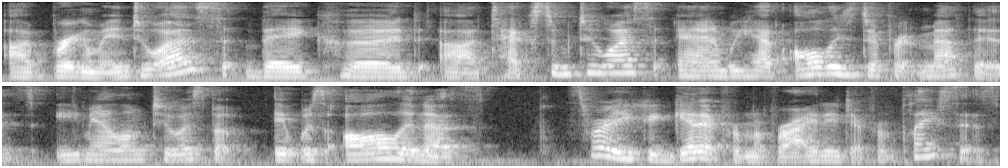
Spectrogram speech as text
uh, bring them into us. They could uh, text them to us. And we had all these different methods, email them to us, but it was all in a it's where you could get it from a variety of different places.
